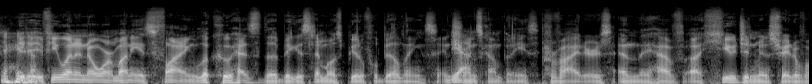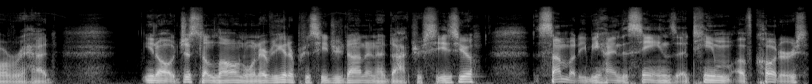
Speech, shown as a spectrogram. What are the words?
if, if you want to know where money is flying, look who has the biggest and most beautiful buildings insurance companies, providers, and they have a huge administrative overhead you know, just alone, whenever you get a procedure done and a doctor sees you, somebody behind the scenes, a team of coders,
